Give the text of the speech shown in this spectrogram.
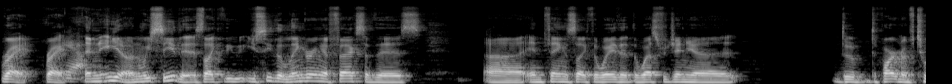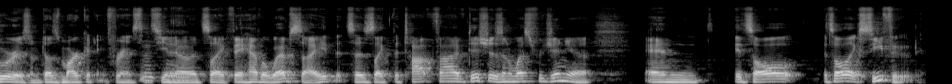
Right, right. Yeah. And you know, and we see this like you, you see the lingering effects of this uh, in things like the way that the West Virginia the Department of Tourism does marketing, for instance. You know, mm-hmm. it's like they have a website that says like the top five dishes in West Virginia, and it's all it's all like seafood.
